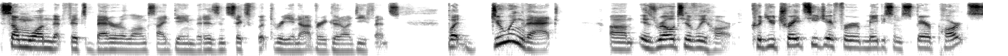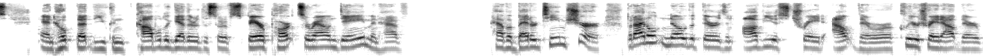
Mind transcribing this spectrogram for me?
someone that fits better alongside Dame that isn't six foot three and not very good on defense. But doing that um, is relatively hard. Could you trade CJ for maybe some spare parts and hope that you can cobble together the sort of spare parts around Dame and have have a better team? Sure. But I don't know that there is an obvious trade out there or a clear trade out there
